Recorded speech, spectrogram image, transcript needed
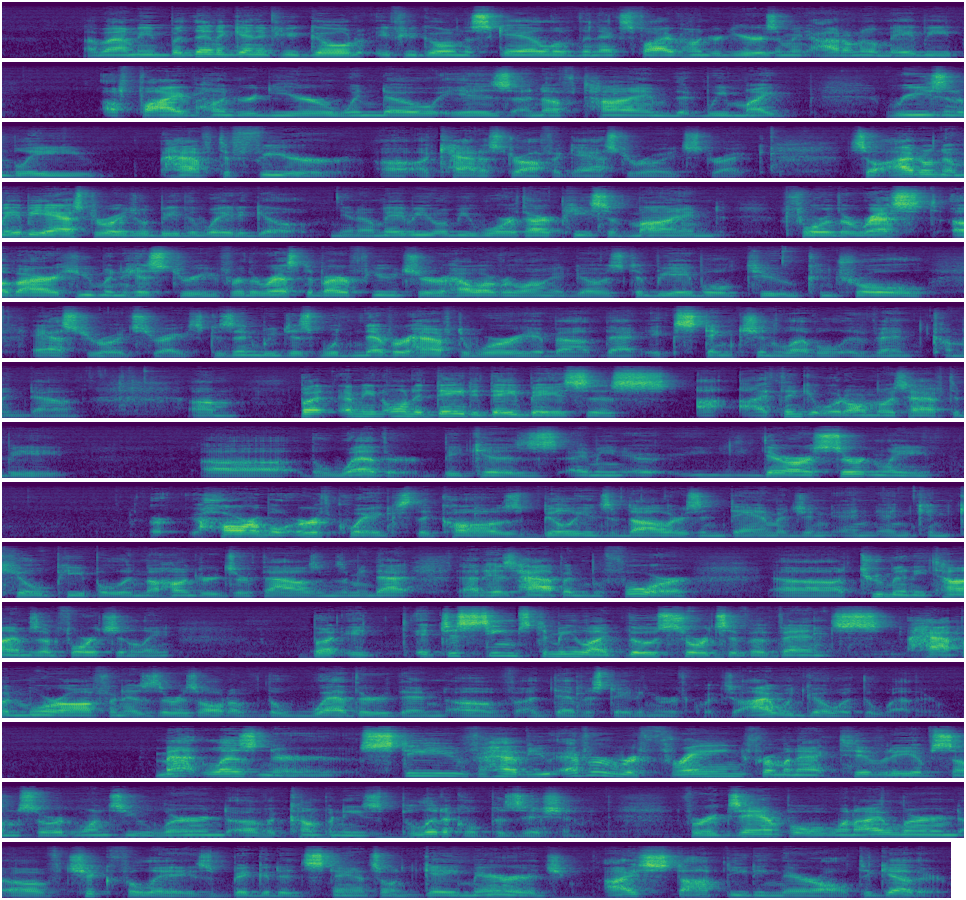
I mean, but then again, if you go if you go on the scale of the next 500 years, I mean, I don't know, maybe a 500 year window is enough time that we might reasonably have to fear uh, a catastrophic asteroid strike. So I don't know, maybe asteroids would be the way to go. You know, maybe it would be worth our peace of mind for the rest of our human history, for the rest of our future, however long it goes, to be able to control asteroid strikes, because then we just would never have to worry about that extinction level event coming down. Um, but I mean, on a day-to-day basis, I, I, think it would almost have to be uh, the weather, because I mean, uh, there are certainly horrible earthquakes that cause billions of dollars in damage and, and, and can kill people in the hundreds or thousands. I mean, that, that has happened before, uh, too many times, unfortunately but it, it just seems to me like those sorts of events happen more often as the result of the weather than of a devastating earthquake. So I would go with the weather. Matt Lesner, Steve, have you ever refrained from an activity of some sort once you learned of a company's political position? For example, when I learned of Chick fil A's bigoted stance on gay marriage, I stopped eating there altogether.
